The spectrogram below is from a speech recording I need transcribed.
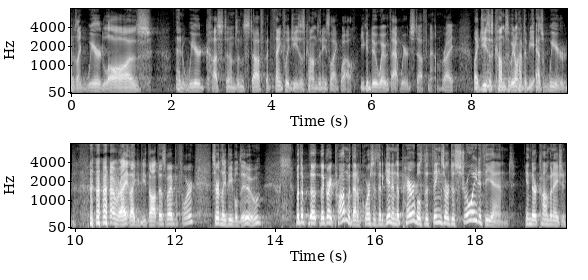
has like weird laws and weird customs and stuff. But thankfully, Jesus comes and he's like, well, you can do away with that weird stuff now, right? Like Jesus comes so we don't have to be as weird, right? Like if you thought this way before, certainly people do. But the, the, the great problem with that, of course, is that again, in the parables, the things are destroyed at the end in their combination.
